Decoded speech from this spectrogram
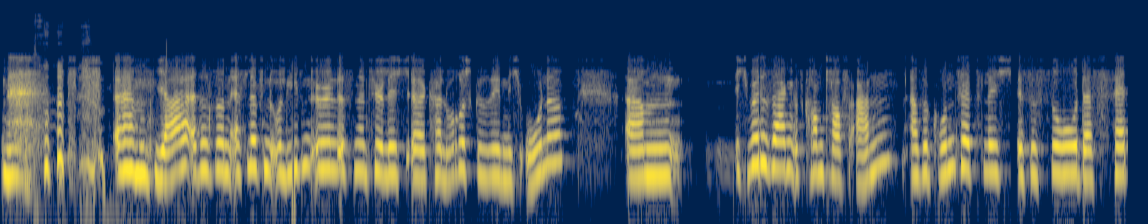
ähm, ja, also so ein Esslöffel Olivenöl ist natürlich äh, kalorisch gesehen nicht ohne. Ähm, ich würde sagen, es kommt drauf an. Also grundsätzlich ist es so, dass Fett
